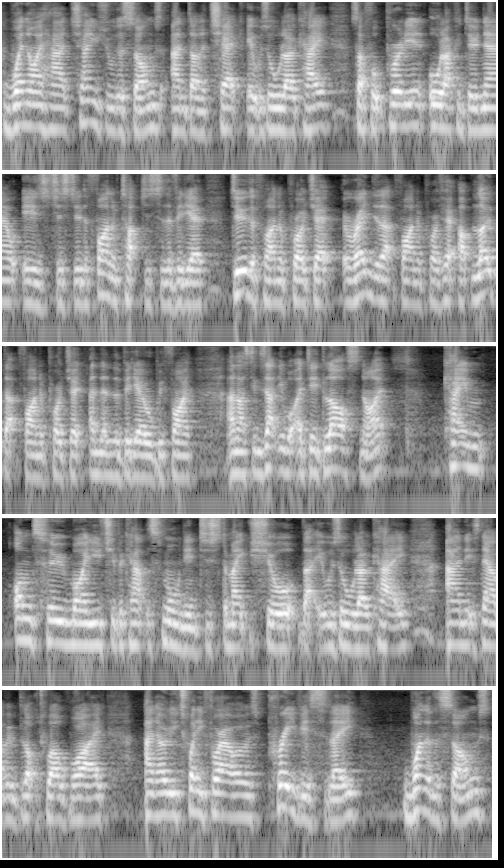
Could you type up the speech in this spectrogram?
when I had changed all the songs and done a check, it was all okay. So I thought, brilliant, all I can do now is just do the final touches to the video, do the final project, render that final project, upload that final project, and then the video will be fine. And that's exactly what I did last night. Came onto my YouTube account this morning just to make sure that it was all okay, and it's now been blocked worldwide and only 24 hours previously one of the songs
